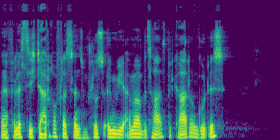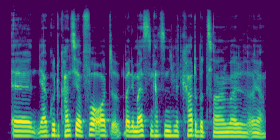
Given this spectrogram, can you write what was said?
Er verlässt sich darauf, dass du dann zum Schluss irgendwie einmal bezahlst mit Karte und gut ist. Äh, ja, gut, du kannst ja vor Ort, bei den meisten kannst du nicht mit Karte bezahlen, weil, äh, ja.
